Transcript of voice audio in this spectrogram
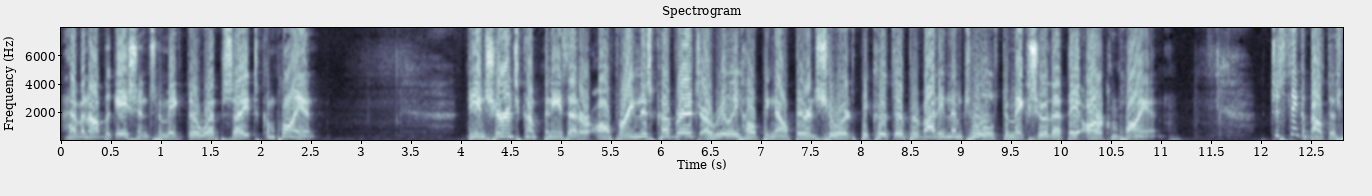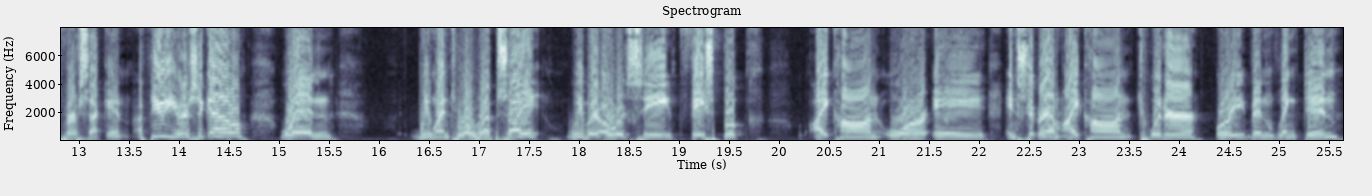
have an obligation to make their websites compliant. The insurance companies that are offering this coverage are really helping out their insureds because they're providing them tools to make sure that they are compliant. Just think about this for a second. A few years ago, when we went to a website, we would always see Facebook icon or a Instagram icon, Twitter, or even LinkedIn,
